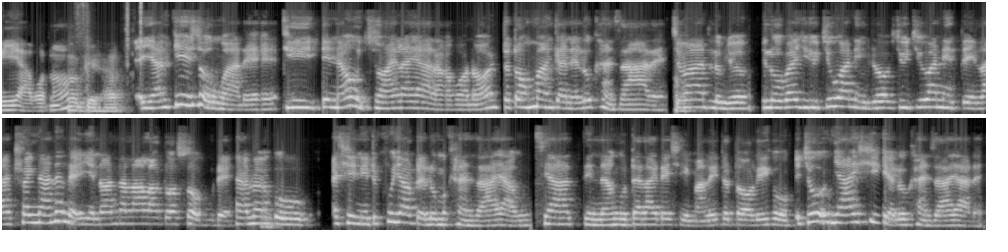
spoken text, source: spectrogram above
မေးရပါတော့ဟုတ်ကဲ့ဟုတ်အရန်ပြည့်စုံပါတယ်ဒီတင်တန်းကို join လိုက်ရတာပေါ့နော်တော်တော်မှန်ကန်တယ်လို့ခံစားရတယ်ကျမဒီလိုမျိုးဒီလိုပဲ YouTube ကနေပြီးတော့ YouTube ကနေတင်လိုက် trainer နဲ့လည်းအရင်တော့နှစ်လလောက်တော့ဆော့ဘူးတယ်ဒါပေမဲ့ကိုအခြေအနေတစ်ခုရောက်တယ်လို့မခံစားရဘူးဆရာတင်တန်းကိုတက်လိုက်တဲ့အချိန်မှာလေတော်တော်လေးကိုအကျိုးအများကြီးရှိတယ်လို့ခံစားရတယ်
